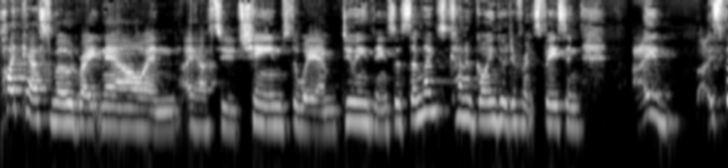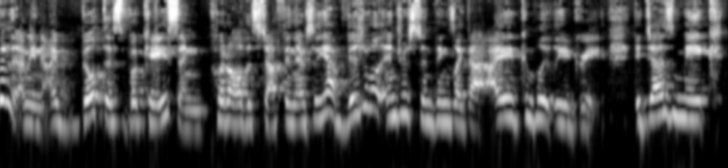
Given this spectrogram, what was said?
podcast mode right now and I have to change the way I'm doing things. So sometimes kind of going to a different space and I I spend I mean I built this bookcase and put all the stuff in there. So yeah, visual interest and things like that. I completely agree. It does make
